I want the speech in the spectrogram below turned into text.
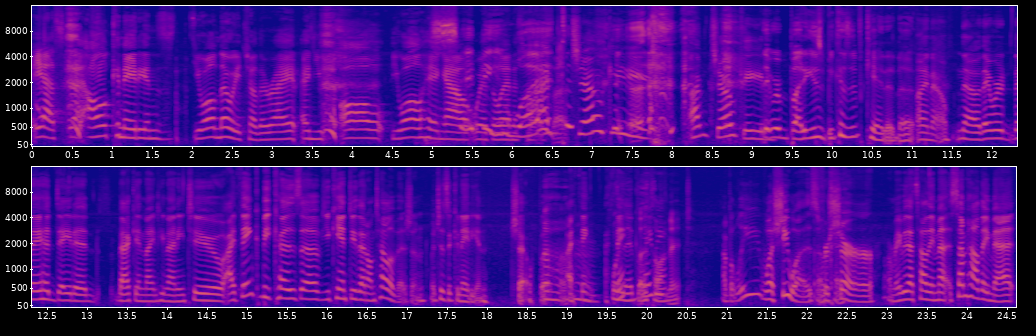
Yes, all Canadians. You all know each other, right? And you all you all hang out with Sydney, Alanis what? Morissette. joking. I'm joking. They were buddies because of Canada. I know. No, they were. They had dated back in 1992. I think because of you can't do that on television, which is a Canadian show. But uh-huh. I think I mm. Were think they both maybe- on it? I believe. Well, she was for sure, or maybe that's how they met. Somehow they met.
